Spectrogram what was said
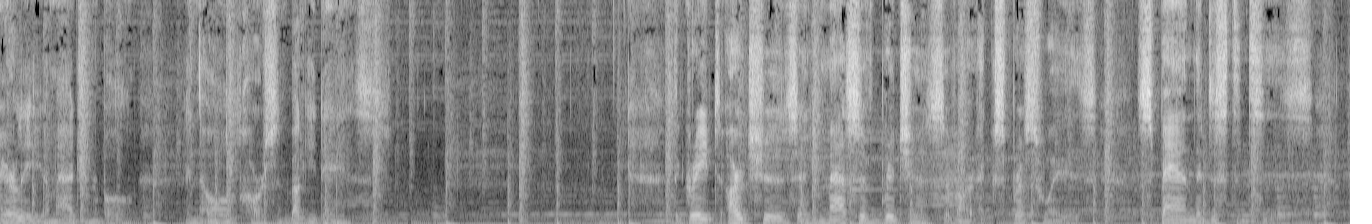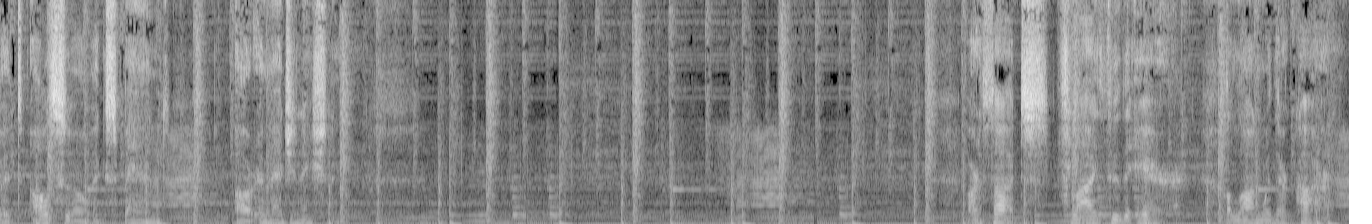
barely imaginable in the old horse and buggy days. The great arches and massive bridges of our expressways span the distances, but also expand our imagination. Our thoughts fly through the air along with our car.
